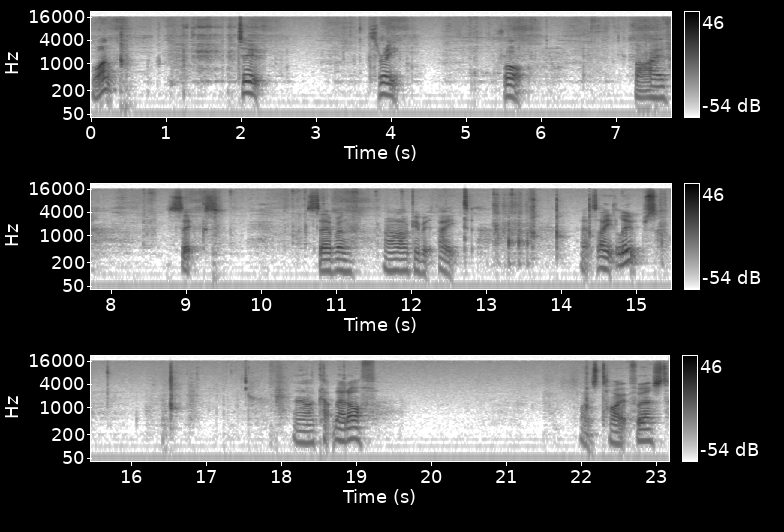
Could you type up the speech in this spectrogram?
one, two, three, four, five, six, seven, and I'll give it eight. That's eight loops. And I'll cut that off. Let's tie it first.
